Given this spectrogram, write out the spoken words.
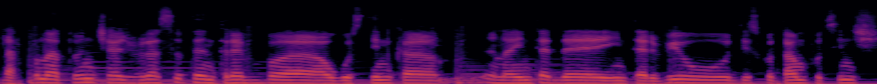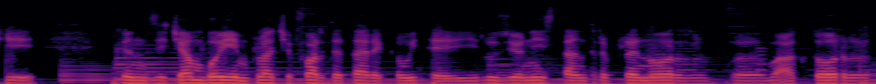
Dar până atunci aș vrea să te întreb, Augustin, că înainte de interviu discutam puțin și când ziceam, băi, îmi place foarte tare că, uite, iluzionist, antreprenor, actor,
